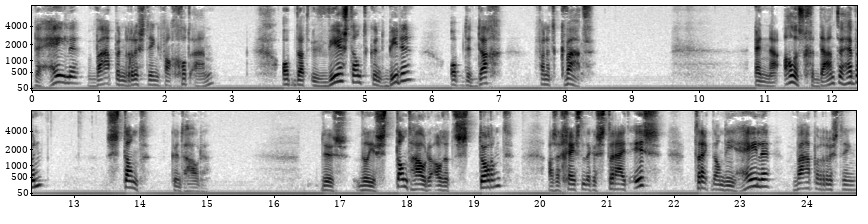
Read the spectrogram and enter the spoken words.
de hele wapenrusting van God aan, opdat u weerstand kunt bieden op de dag van het kwaad. En na alles gedaan te hebben, stand kunt houden. Dus wil je stand houden als het stormt, als er geestelijke strijd is, trek dan die hele wapenrusting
